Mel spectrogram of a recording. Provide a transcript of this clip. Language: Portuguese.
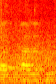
Obrigado,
